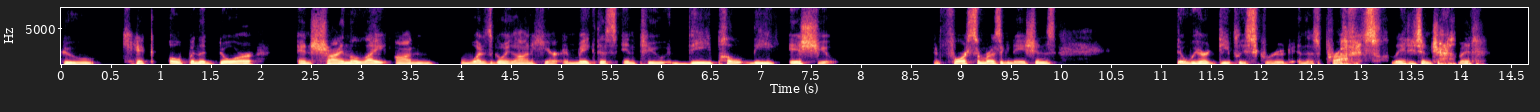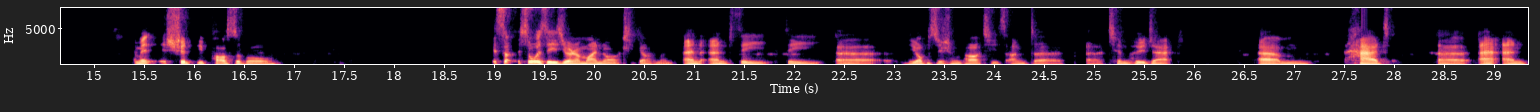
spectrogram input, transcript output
to kick open the door and shine the light on what is going on here and make this into the the issue and force some resignations, that we are deeply screwed in this province, ladies and gentlemen. I mean, it should be possible. It's, it's always easier in a minority government, and and the the uh, the opposition parties under uh, Tim Hudak um, had uh, and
